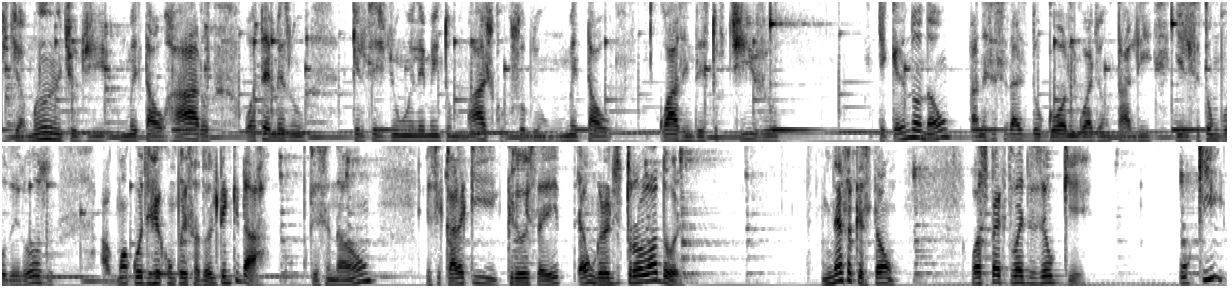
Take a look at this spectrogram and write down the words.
de diamante ou de um metal raro, ou até mesmo que ele seja de um elemento mágico sobre um metal quase indestrutível porque querendo ou não, a necessidade do Golem Guardião tá ali e ele ser tão poderoso, alguma coisa de recompensador ele tem que dar. Porque senão esse cara que criou isso daí é um grande trollador. Nessa questão, o aspecto vai dizer o que? O que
